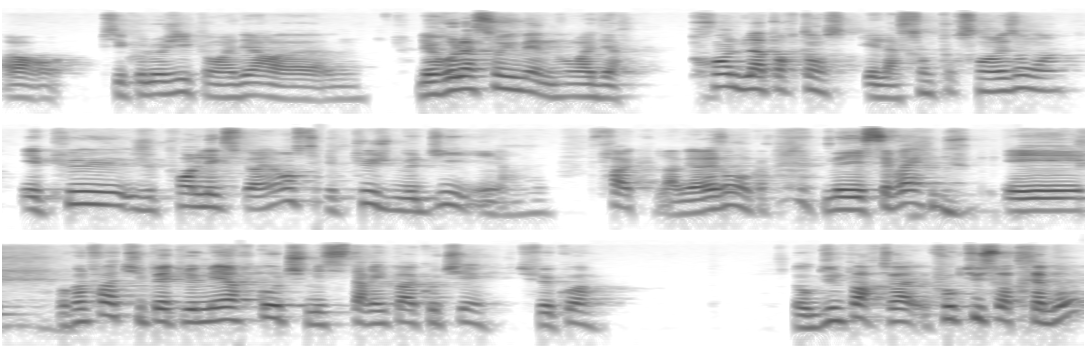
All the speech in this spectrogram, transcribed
Alors, psychologique, on va dire, euh, les relations humaines, on va dire, prend de l'importance. Et il a 100% raison. Hein. Et plus je prends de l'expérience et plus je me dis, fuck, il avait raison. Quoi. Mais c'est vrai. Et encore une fois, tu peux être le meilleur coach, mais si tu n'arrives pas à coacher, tu fais quoi? Donc, d'une part, tu vois, il faut que tu sois très bon.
